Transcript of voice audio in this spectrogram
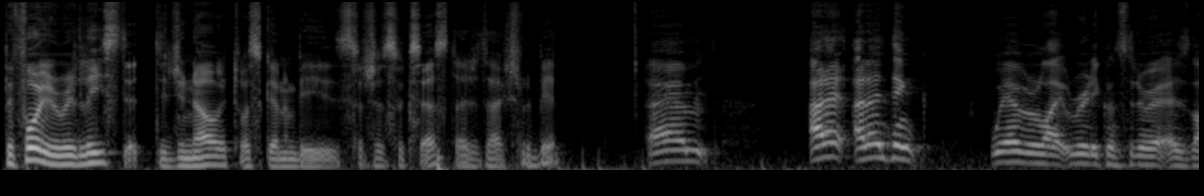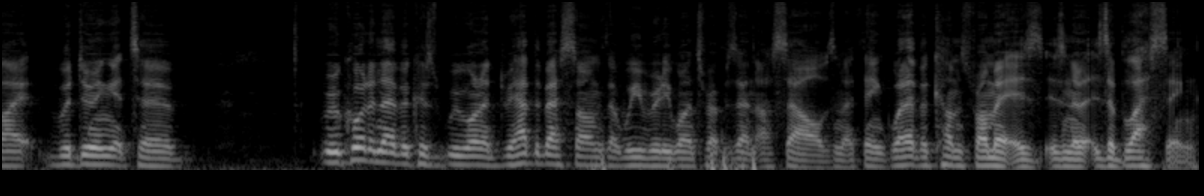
before you released it, did you know it was going to be such a success that it's actually been? Um, I don't. I don't think we ever like really consider it as like we're doing it to. We recorded Nova because we wanted. We had the best songs that we really want to represent ourselves, and I think whatever comes from it is is, an, is a blessing.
